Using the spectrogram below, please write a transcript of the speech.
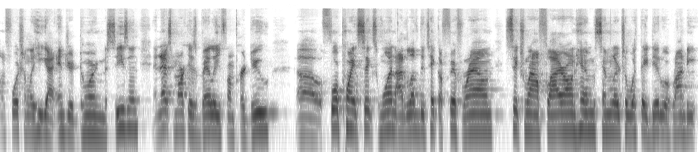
Unfortunately, he got injured during the season, and that's Markus Bailey from Purdue. Uh, 4.61. I'd love to take a fifth round, six round flyer on him, similar to what they did with Rodney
